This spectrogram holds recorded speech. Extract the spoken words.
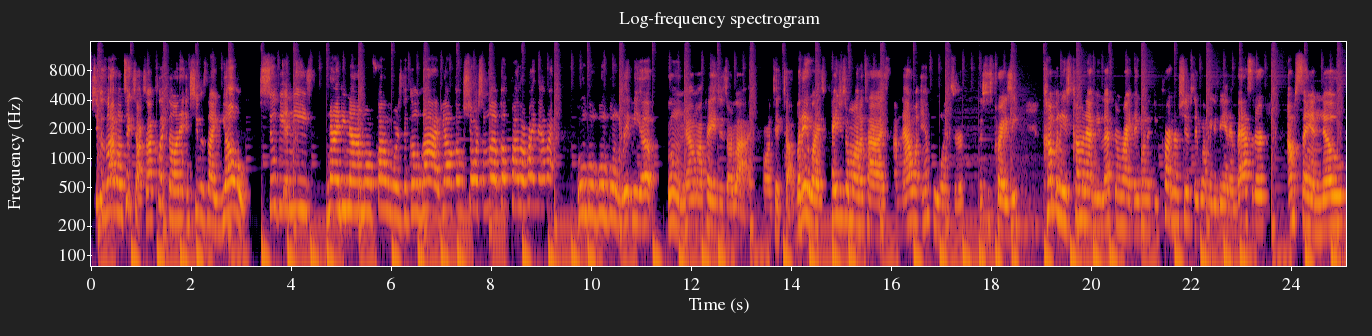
She was live on TikTok, so I clicked on it, and she was like, "Yo, Sylvia needs 99 more followers to go live. Y'all go show her some love. Go follow her right now. Right? Boom, boom, boom, boom. Lit me up boom, now my pages are live on TikTok. But anyways, pages are monetized. I'm now an influencer. This is crazy. Companies coming at me left and right. They want to do partnerships. They want me to be an ambassador. I'm saying no.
